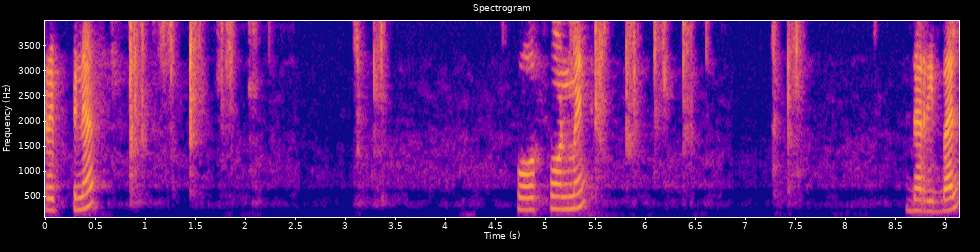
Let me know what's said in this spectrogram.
ripeness postponement. The rebel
